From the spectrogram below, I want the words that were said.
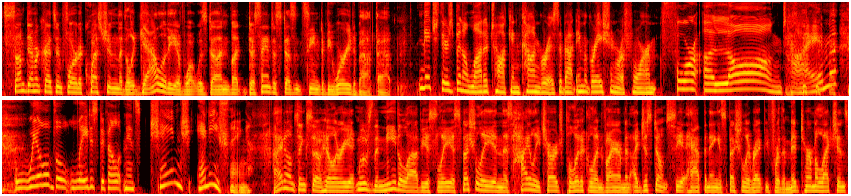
Some Democrats in Florida question the legality of what was done, but DeSantis doesn't seem to be worried about that. Mitch, there's been a lot of talk in Congress about immigration reform for a long time. Will the latest developments change anything? I don't think so, Hillary. It moves the needle, obviously, especially in this highly charged political environment. I just don't see it happening, especially right before the midterm elections.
